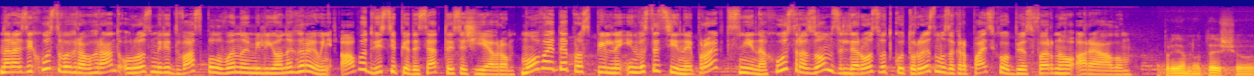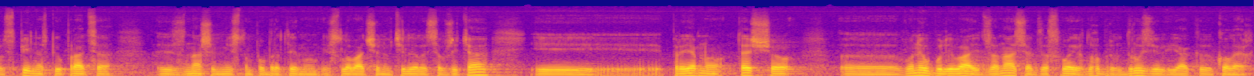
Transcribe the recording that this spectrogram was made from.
Наразі хуст виграв грант у розмірі 2,5 мільйони гривень або 250 тисяч євро. Мова йде про спільний інвестиційний проект Сніна Хуст разом для розвитку туризму закарпатського біосферного ареалу. Приємно те, що спільна співпраця з нашим містом побратимом із Словаччини втілилася в життя, і приємно те, що е, вони вболівають за нас як за своїх добрих друзів, як колег.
